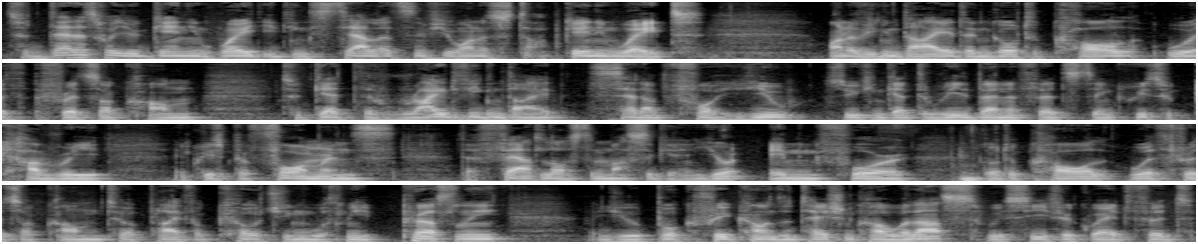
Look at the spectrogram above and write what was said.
So that is why you're gaining weight, eating salads. And if you want to stop gaining weight on a vegan diet, then go to callwithfritz.com to get the right vegan diet set up for you so you can get the real benefits, the increased recovery, increased performance, the fat loss, the muscle gain you're aiming for. Go to callwithfritz.com to apply for coaching with me personally. You book a free consultation call with us. We see if you're a great fit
